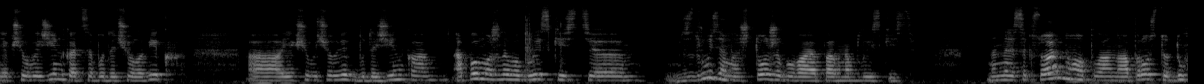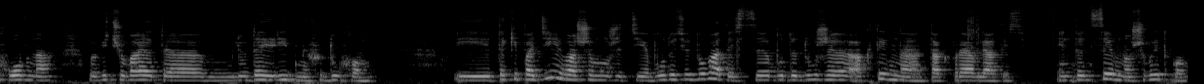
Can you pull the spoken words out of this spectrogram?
якщо ви жінка, це буде чоловік. Якщо ви чоловік, буде жінка. Або, можливо, близькість е, з друзями ж теж буває певна близькість. Не сексуального плану, а просто духовна. Ви відчуваєте людей рідних духом. І такі події в вашому житті будуть відбуватись. Це буде дуже активно так проявлятись, інтенсивно, швидко.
